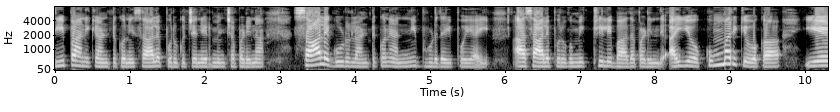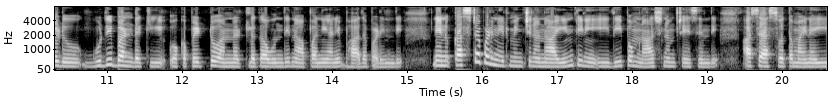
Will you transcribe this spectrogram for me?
దీపానికి అంటుకొని సాలెపురుగుచే నిర్మించబడిన సాలెగూడులు అంటుకొని అన్నీ బూడిదైపోయాయి. ఆ సాలెపురుగు మిక్కిలి బాధపడింది. అయ్యో కుమ్మరికి ఒక ఏడు గుదిబండకి ఒక పెట్టు అన్నట్లుగా ఉంది నా పని అని బాధపడింది. నేను కష్టపడి నిర్మించిన నా ఇంటిని ఈ దీపం నాశనం చేసింది. అశాశ్వతమైన ఈ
